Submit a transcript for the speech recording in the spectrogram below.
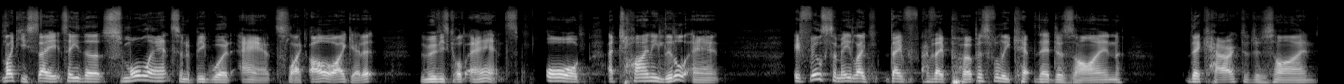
like you say, it's either small ants and a big word ants, like, oh, I get it. The movie's called Antz, or a tiny little ant. It feels to me like they've have they purposefully kept their design, their character design,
